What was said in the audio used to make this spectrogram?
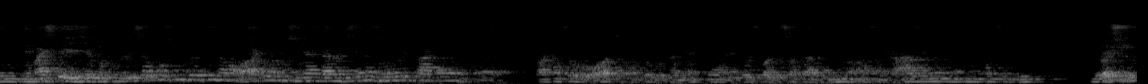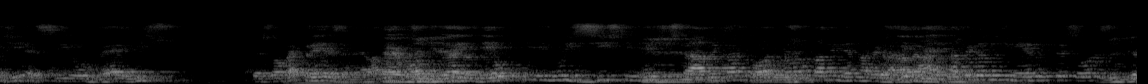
quem, quem mais perdia com tudo isso é o consumidor final, lá que não tinha garantia nenhuma de estar com tá com seu lote, com seu loteamento, com, depois fazer sua casinha lá, sua casa e não, não conseguir. E hoje em dia, se houver isso, a pessoa vai presa, né? ela É, hoje pode dia- vender o que não existe registrado em cartório, porque ela não está vendendo, na verdade, nada está pegando dinheiro de pessoas. Hoje em dia,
